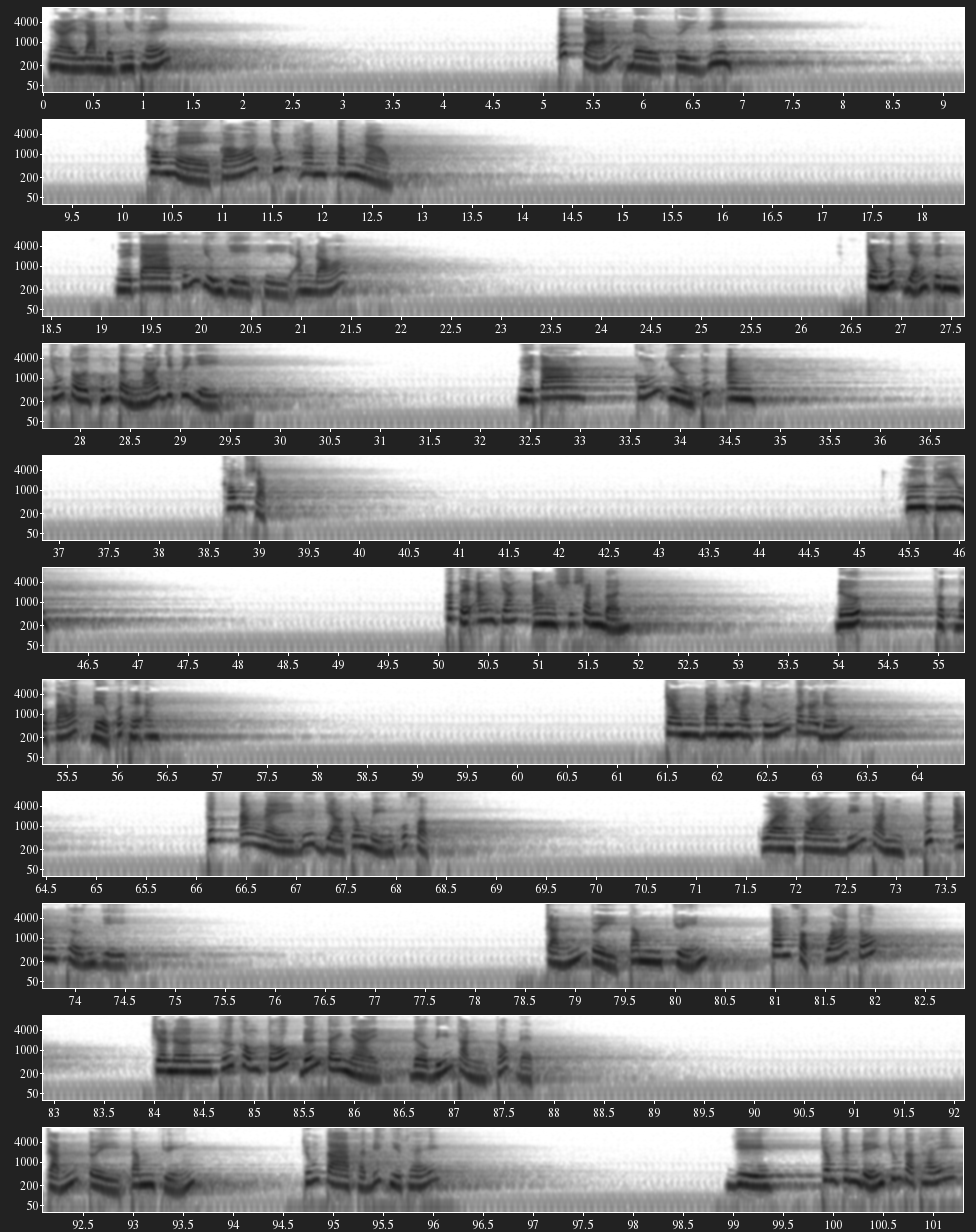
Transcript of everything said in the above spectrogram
Ngài làm được như thế. Tất cả đều tùy duyên. Không hề có chút ham tâm nào. Người ta cúng dường gì thì ăn đó. Trong lúc giảng kinh, chúng tôi cũng từng nói với quý vị Người ta cúng dường thức ăn Không sạch Hư thiêu Có thể ăn chán Ăn sẽ sanh bệnh. Được, Phật Bồ Tát đều có thể ăn. Trong 32 tướng có nói đến, Thức ăn này đưa vào trong miệng của Phật, Hoàn toàn biến thành thức ăn thượng vị. Cảnh tùy tâm chuyển, Tâm Phật quá tốt. Cho nên thứ không tốt đến tay Ngài Đều biến thành tốt đẹp. Cảnh tùy tâm chuyển. Chúng ta phải biết như thế. Vì trong kinh điển chúng ta thấy,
